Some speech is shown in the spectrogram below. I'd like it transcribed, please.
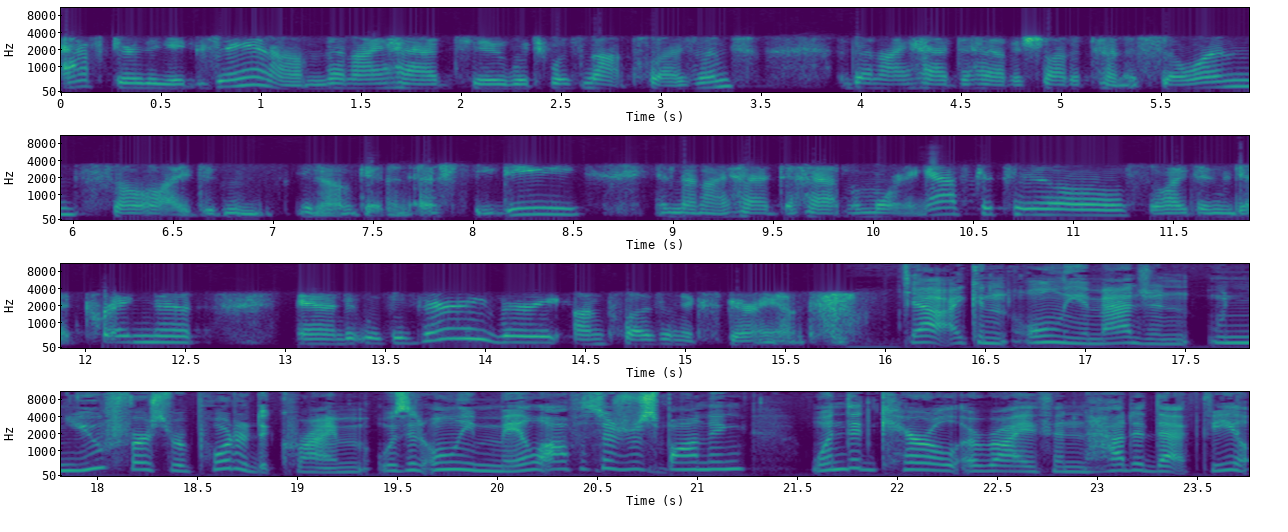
after the exam, then I had to, which was not pleasant, then I had to have a shot of penicillin so I didn't, you know, get an STD. And then I had to have a morning after pill so I didn't get pregnant. And it was a very, very unpleasant experience. Yeah, I can only imagine. When you first reported the crime, was it only male officers responding? When did Carol arrive and how did that feel?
